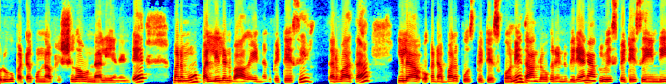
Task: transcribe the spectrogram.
పురుగు పట్టకుండా ఫ్రెష్గా ఉండాలి అని అంటే మనము పల్లీలను బాగా ఎండకు పెట్టేసి తర్వాత ఇలా ఒక డబ్బాలో పోసి పెట్టేసుకొని దాంట్లో ఒక రెండు బిర్యానీ ఆకులు వేసి పెట్టేసేయండి.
